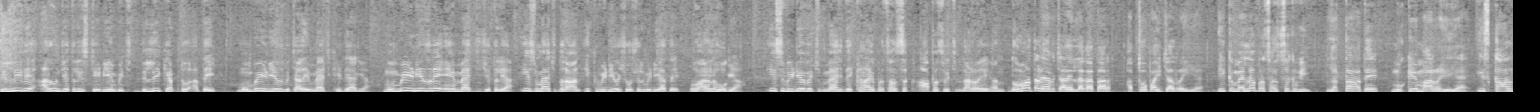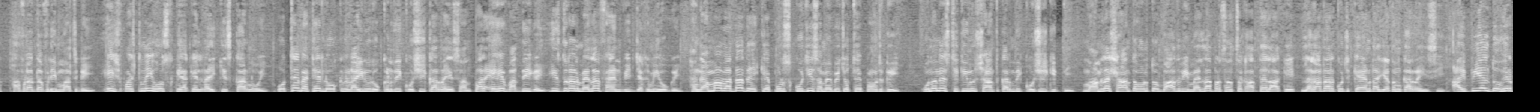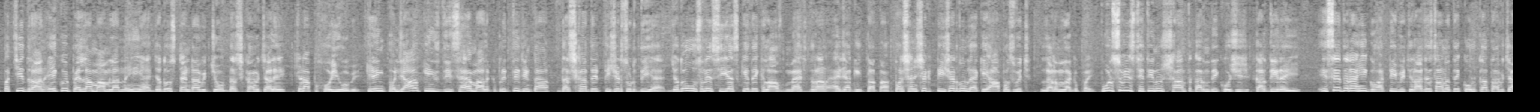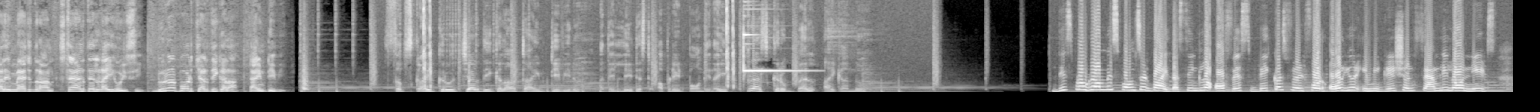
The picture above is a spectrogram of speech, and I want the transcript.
ਦਿੱਲੀ ਦੇ ਅਰੁਣ ਜੇਤਲੀ ਸਟੇਡੀਅਮ ਵਿੱਚ ਦਿੱਲੀ ਕੈਪੀਟਲ ਅਤੇ ਮੁੰਬਈ ਇੰਡੀਅਨਸ ਵਿਚਾਲੇ ਮੈਚ ਖੇਡਿਆ ਗਿਆ। ਮੁੰਬਈ ਇੰਡੀਅਨਸ ਨੇ ਇਹ ਮੈਚ ਜਿੱਤ ਲਿਆ। ਇਸ ਮੈਚ ਦੌਰਾਨ ਇੱਕ ਵੀਡੀਓ ਸੋਸ਼ਲ ਮੀਡੀਆ ਤੇ ਵਾਇਰਲ ਹੋ ਗਿਆ। ਇਸ ਵੀਡੀਓ ਵਿੱਚ ਮੈਚ ਦੇਖਣ ਆਏ ਪ੍ਰਸ਼ੰਸਕ ਆਪਸ ਵਿੱਚ ਲੜ ਰਹੇ ਹਨ। ਦੋਵਾਂ ਧੜਿਆਂ ਵਿਚਾਲੇ ਲਗਾਤਾਰ ਹੱਥੋਂਪਾਈ ਚੱਲ ਰਹੀ ਹੈ। ਇੱਕ ਮਹਿਲਾ ਪ੍ਰਸ਼ੰਸਕ ਵੀ ਲੱਤਾਂ ਅਤੇ ਮੁੱਕੇ ਮਾਰ ਰਹੀ ਹੈ। ਇਸ ਕਾਰ ਹਫੜਾ ਦਫੜੀ ਮਚ ਗਈ। ਇਹ ਸਪਸ਼ਟ ਨਹੀਂ ਹੋ ਸਕਿਆ ਕਿ ਲੜਾਈ ਕਿਸ ਕਾਰਨ ਹੋਈ। ਉੱਥੇ ਬੈਠੇ ਲੋਕ ਲੜਾਈ ਨੂੰ ਰੋਕਣ ਦੀ ਕੋਸ਼ਿਸ਼ ਕਰ ਰਹੇ ਸਨ, ਪਰ ਇਹ ਵੱਧਦੀ ਗਈ। ਇਸ ਦੌਰਾਨ ਮਹਿਲਾ ਫੈਨ ਵੀ ਜ਼ਖਮੀ ਹੋ ਗਈ। ਹੰਗਾਮਾ ਵਾਧਾ ਦੇਖ ਕੇ ਪੁਲਿਸ ਕੁਝ ਹੀ ਸਮੇਂ ਵਿੱਚ ਉੱਥੇ ਪਹੁੰਚ ਗਈ। ਉਹਨਾਂ ਨੇ ਸਥਿਤੀ ਨੂੰ ਸ਼ਾਂਤ ਕਰਨ ਦੀ ਕੋਸ਼ਿਸ਼ ਕੀਤੀ। ਮਾਮਲਾ ਸ਼ਾਂਤ ਹੋਣ ਤੋਂ ਬਾਅਦ ਵੀ ਮਹਿਲਾ ਪ੍ਰਸ਼ੰਸਕ ਹੱਥ ਹਿਲਾ ਕੇ ਲਗਾਤਾਰ ਕੁਝ ਕਹਿਣ ਦਾ ਯਤਨ ਕਰ ਰਹੀ ਸੀ। IPL 2025 ਦੌਰਾਨ ਇਹ ਕੋਈ ਪਹਿਲਾ ਮਾਮਲਾ ਨਹੀਂ ਹੈ, ਜਦੋਂ ਸਟੈਂਡਾਂ ਵਿੱਚੋਂ ਦਰਸ਼ਕਾਂ ਵਿਚਾਲੇ ਝੜਪ ਹੋਈ ਹੋਵੇ। ਕਿੰਗ ਪੰਜਾਬ ਕਿੰਗਸ ਦੀ ਸਹਿ ਮਾਲਕ ਪ੍ਰੀਤੀ ਜਿੰਟਾ ਦਰਸ਼ਕਾਂ ਤੇ ਟੀ-ਸ਼ਰਟ ਸੁੱਟਦੀ ਹੈ। ਜਦੋਂ ਉਸਨੇ CSK ਦੇ ਖਿਲਾਫ ਮੈਚ ਦੌਰਾਨ ਐਜਾ ਕੀਤਾ ਤਾਂ ਪ੍ਰਸ਼ੰਸਕ ਟੀ-ਸ਼ਰਟ ਨੂੰ ਲੈ ਕੇ ਆਪਸ ਵਿੱਚ ਲੜਨ ਲੱਗ ਪਏ। ਪੁਲਿਸ ਵੀ ਸਥਿਤੀ ਨੂੰ ਸ਼ਾਂਤ ਕਰਨ ਦੀ ਕੋਸ਼ਿਸ਼ ਕਰਦੀ ਰਹੀ। ਇਸੇ ਤਰ੍ਹਾਂ ਹੀ ਗੁਹਾਟੀ ਵਿੱਚ ਰਾਜਸਥਾਨ ਅਤੇ ਕੋਲਕਾਤਾ ਵਿਚਾਲੇ ਮੈਚ ਦੌਰਾਨ ਸਟੈਂਡ ਤੇ ਲੜਾਈ ਹੋਈ ਸੀ। ਬਿਊਰੋ ਰਿਪੋਰਟ ਚੜ੍ਹਦੀ ਕਲਾ ਟਾਈਮ ਟੀਵੀ ਸਬਸਕ੍ਰਾਈਬ ਕਰੋ ਚੜ੍ਹਦੀ ਕਲਾ ਟਾਈਮ ਟੀਵੀ ਨੂੰ ਅਤੇ ਲੇਟੈਸਟ ਅਪਡੇਟ ਪਾਉਣ ਦੇ ਲਈ ਪ੍ਰੈਸ ਕਰੋ ਬੈਲ ਆਈਕਨ ਨੂੰ। This program is sponsored by the Singla Office, Bakersfield for all your immigration family law needs.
